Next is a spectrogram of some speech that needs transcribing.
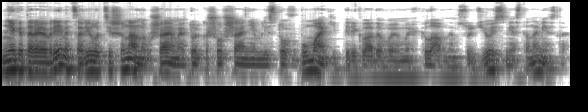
Некоторое время царила тишина, нарушаемая только шуршанием листов бумаги, перекладываемых главным судьей с места на место.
